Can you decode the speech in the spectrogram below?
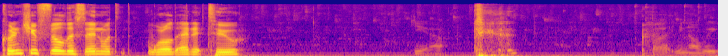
Couldn't you fill this in with World Edit too? Yeah. but, you know, we,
